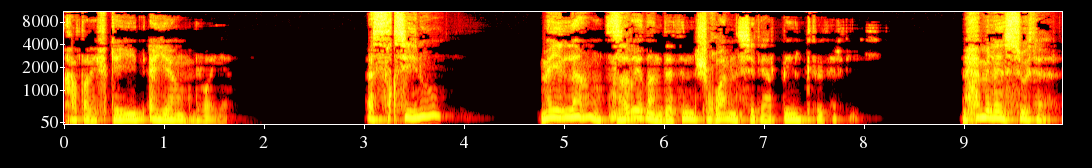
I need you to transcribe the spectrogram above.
خاطر يفكيد أيام دوايا أستقسينو ما إلا تزريضا داثن شغال سيدي ربي كتو درتيك نحمل نسوثار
